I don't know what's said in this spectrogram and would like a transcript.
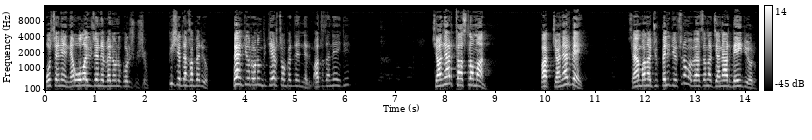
o sene ne olay üzerine ben onu konuşmuşum. Bir şeyden haber yok. Ben diyor onun bir diğer sohbetini dinlerim. Adı da neydi? Caner Taslaman. Bak Caner Bey, sen bana cübbeli diyorsun ama ben sana Caner Bey diyorum.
